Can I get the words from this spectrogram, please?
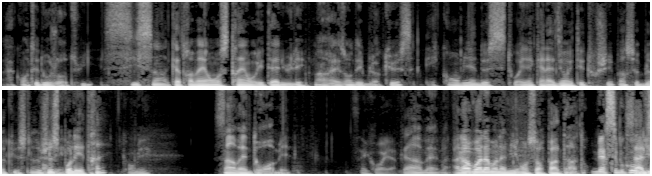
à compter d'aujourd'hui, 691 trains ont été annulés en raison des blocus. Et combien de citoyens canadiens ont été touchés par ce blocus-là? Juste pour les trains? Combien? 123 000. C'est incroyable. Quand même. Alors voilà, mon ami, on se reparle tantôt. Merci beaucoup. Salut.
